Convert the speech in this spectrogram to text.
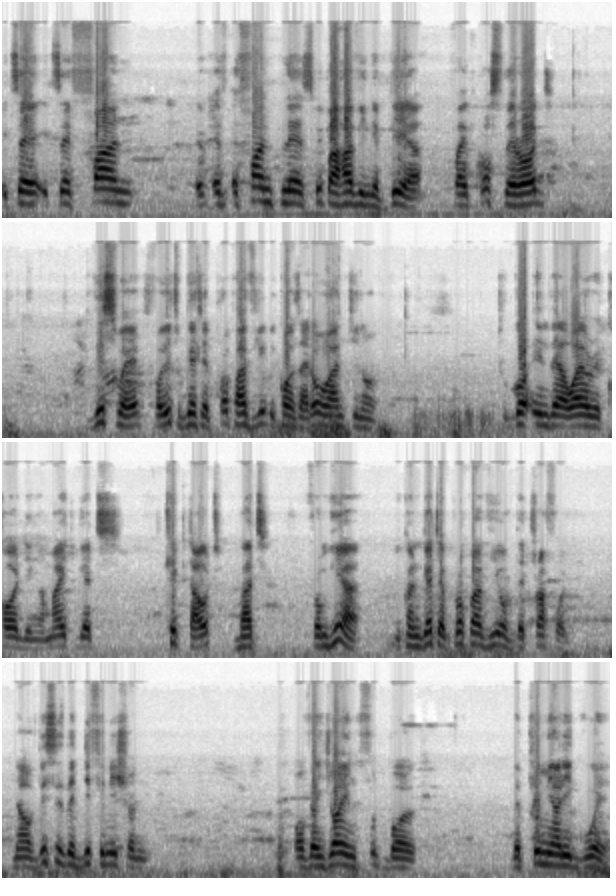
it's a it's a fun a, a- fun place. People are having a beer. If I cross the road this way for you to get a proper view, because I don't want you know to go in there while recording. I might get kicked out. But from here, you can get a proper view of the Trafford. Now, this is the definition of enjoying football the Premier League way.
